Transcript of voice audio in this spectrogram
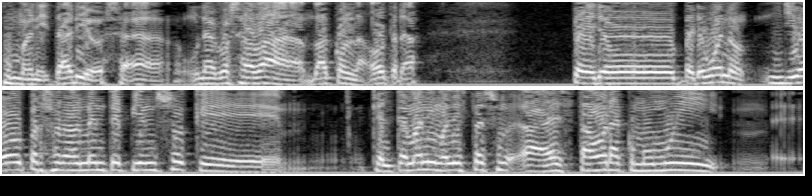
humanitario. O sea, una cosa va, va con la otra. Pero, pero bueno, yo personalmente pienso que, que el tema animalista es a esta hora como muy... Eh,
